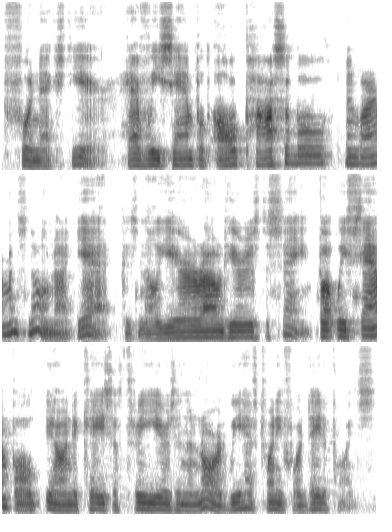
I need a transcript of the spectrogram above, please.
for next year. Have we sampled all possible environments? No, not yet, because no year around here is the same. But we've sampled, you know, in the case of three years in the north, we have 24 data points.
